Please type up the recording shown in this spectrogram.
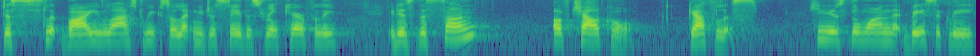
just slipped by you last week, so let me just say this real carefully. It is the son of Chalcol, Gathelus. He is the one that basically,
